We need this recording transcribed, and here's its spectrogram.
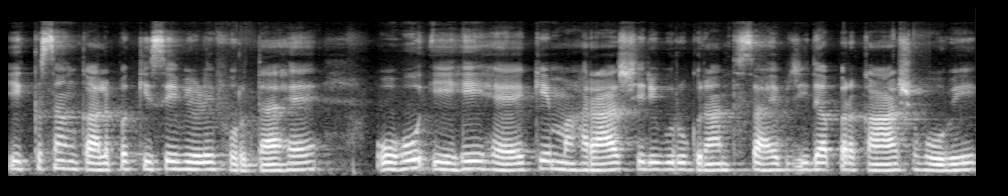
ਇੱਕ ਸੰਕਲਪ ਕਿਸੇ ਵੇਲੇ ਫੁਰਦਾ ਹੈ। ਉਹ ਇਹ ਹੈ ਕਿ ਮਹਾਰਾਜ ਸ੍ਰੀ ਗੁਰੂ ਗ੍ਰੰਥ ਸਾਹਿਬ ਜੀ ਦਾ ਪ੍ਰਕਾਸ਼ ਹੋਵੇ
